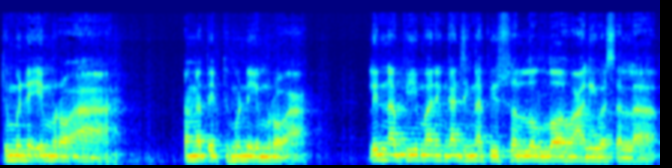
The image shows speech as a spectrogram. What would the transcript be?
Demene imroah. Banget demene imro'ah. Lin nabi maring kancing nabi sallallahu alaihi wasallam.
